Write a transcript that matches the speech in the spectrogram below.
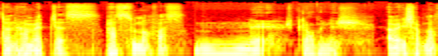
dann haben wir das. Hast du noch was? Nee, ich glaube nicht. Aber ich habe noch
